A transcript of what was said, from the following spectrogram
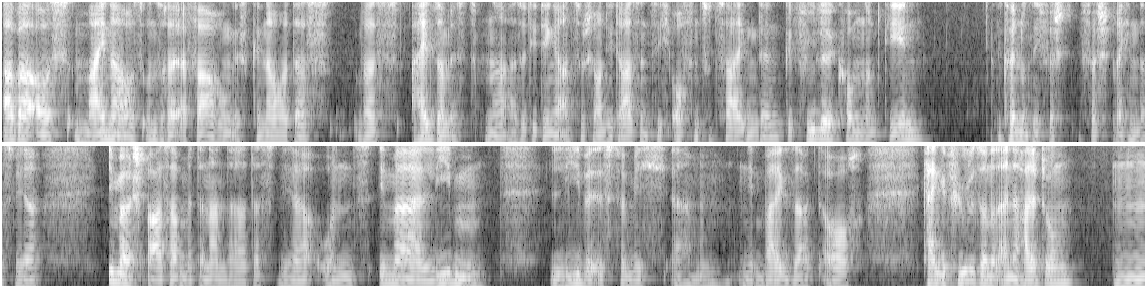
Aber aus meiner, aus unserer Erfahrung ist genau das, was heilsam ist. Ne? Also die Dinge anzuschauen, die da sind, sich offen zu zeigen, denn Gefühle kommen und gehen. Wir können uns nicht vers versprechen, dass wir immer Spaß haben miteinander, dass wir uns immer lieben. Liebe ist für mich ähm, nebenbei gesagt auch kein Gefühl, sondern eine Haltung mm,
